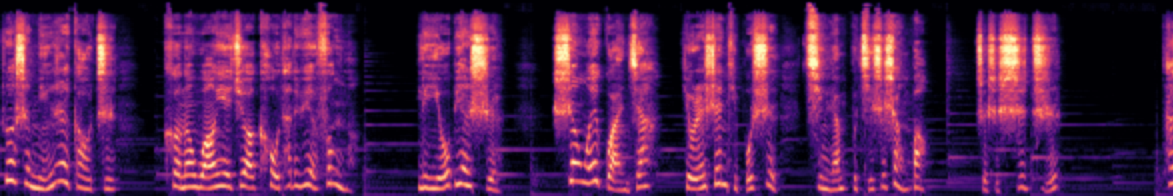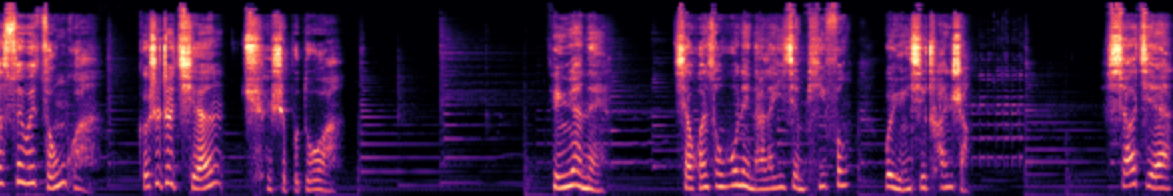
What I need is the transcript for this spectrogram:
若是明日告知，可能王爷就要扣他的月俸了。理由便是，身为管家，有人身体不适，竟然不及时上报，这是失职。他虽为总管，可是这钱却是不多啊。庭院内，小环从屋内拿来一件披风，为云溪穿上。小姐，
